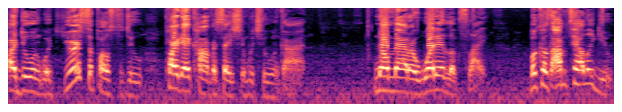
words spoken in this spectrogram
are doing what you're supposed to do, part of that conversation with you and God. No matter what it looks like. Because I'm telling you,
